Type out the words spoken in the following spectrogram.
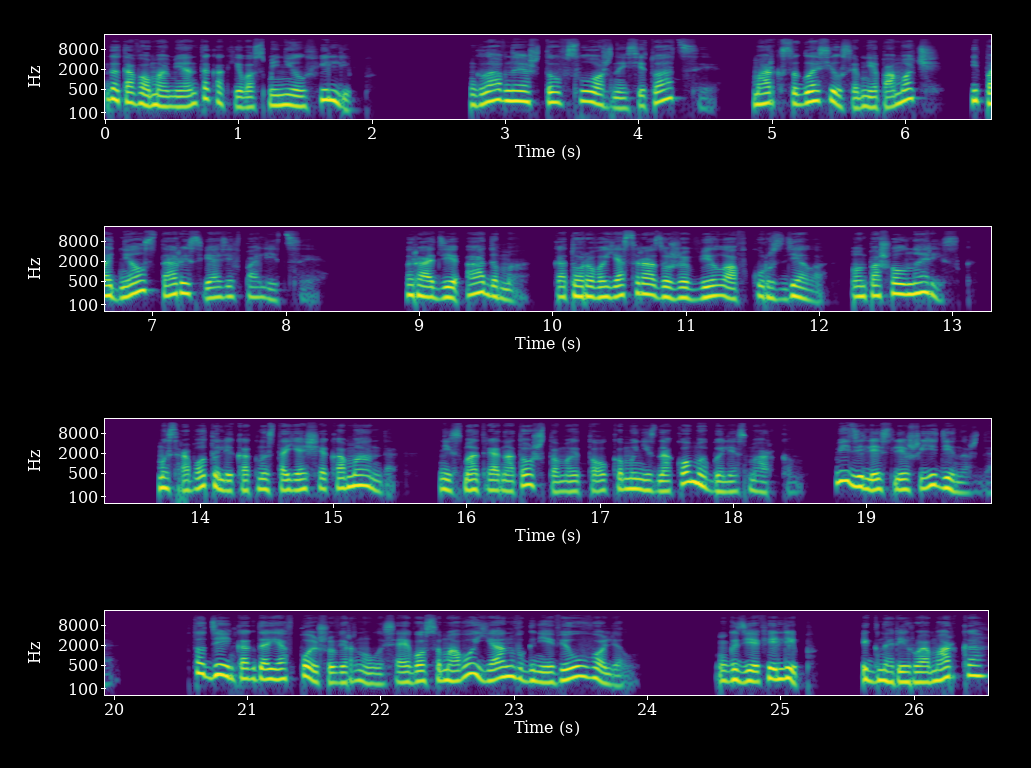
До того момента, как его сменил Филипп. Главное, что в сложной ситуации Марк согласился мне помочь и поднял старые связи в полиции. Ради Адама, которого я сразу же ввела в курс дела, он пошел на риск. Мы сработали как настоящая команда, несмотря на то, что мы толком и не знакомы были с Марком, виделись лишь единожды. Тот день, когда я в Польшу вернулась, а его самого Ян в гневе уволил. «Где Филипп?» Игнорируя Марка,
